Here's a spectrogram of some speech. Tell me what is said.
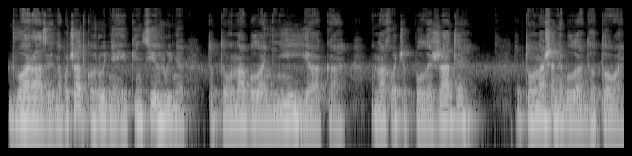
два рази на початку грудня і в кінці грудня. Тобто вона була ніяка. Вона хоче полежати, тобто вона ще не була готова.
